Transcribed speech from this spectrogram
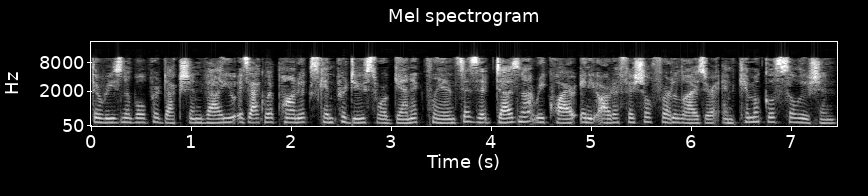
The reasonable production value is aquaponics can produce organic plants as it does not require any artificial fertilizer and chemical solution.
